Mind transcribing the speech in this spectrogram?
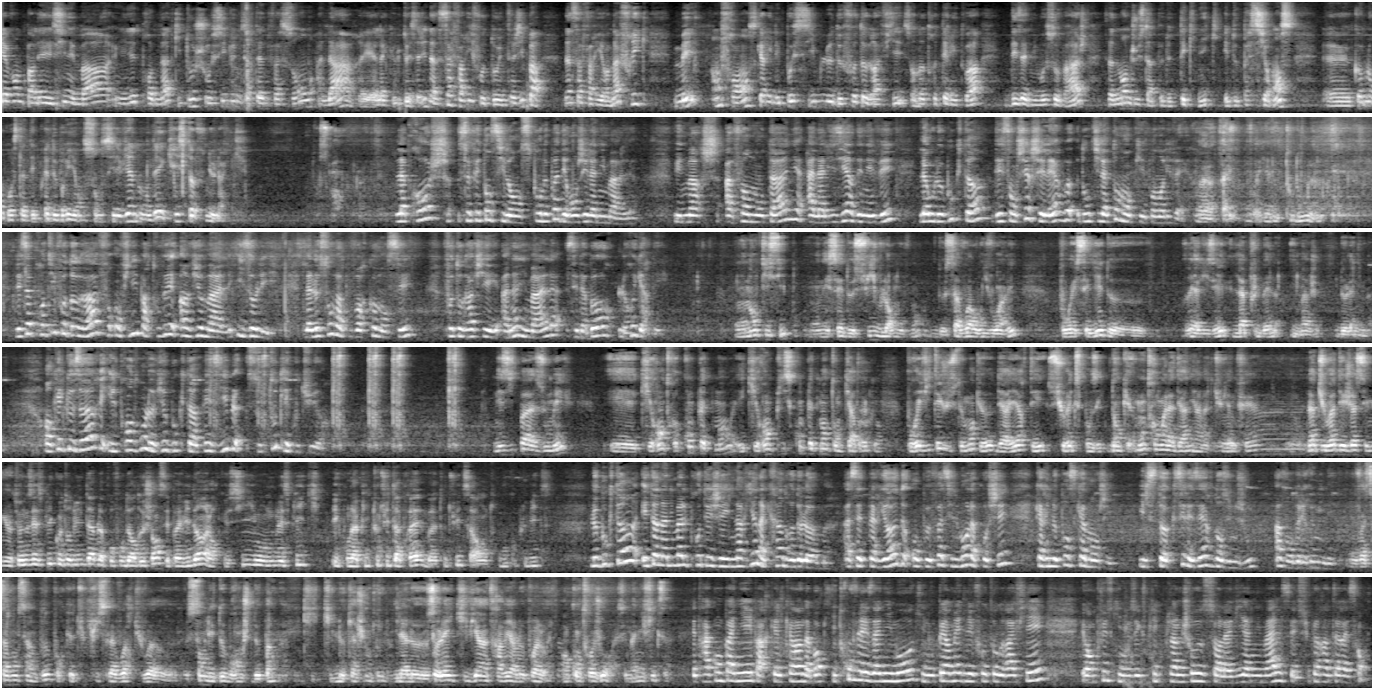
Et avant de parler cinéma, une idée de promenade qui touche aussi d'une certaine façon à l'art et à la culture. Il s'agit d'un safari photo. Il ne s'agit pas d'un safari en Afrique, mais en France, car il est possible de photographier sur notre territoire des animaux sauvages. Ça demande juste un peu de technique et de patience, euh, comme l'ont constaté près de Briançon Sylvia Mondet et Christophe Nulac. L'approche se fait en silence pour ne pas déranger l'animal. Une marche à flanc de montagne, à la lisière des névés, là où le bouquetin descend chercher l'herbe dont il a tant manqué pendant l'hiver. Voilà, allez, on va y aller tout doux là. Les apprentis photographes ont fini par trouver un vieux mâle isolé. La leçon va pouvoir commencer. Photographier un animal, c'est d'abord le regarder. On anticipe, on essaie de suivre leurs mouvements, de savoir où ils vont aller, pour essayer de réaliser la plus belle image de l'animal. En quelques heures, ils prendront le vieux bouquetin paisible sous toutes les coutures. N'hésite pas à zoomer et qui rentre complètement et qui remplisse complètement ton cadre pour éviter justement que derrière tu es surexposé. Donc montre-moi la dernière là que tu viens de faire. Là tu vois déjà c'est mieux. Tu nous expliques autour d'une table la profondeur de champ, c'est pas évident, alors que si on nous l'explique et qu'on l'applique tout de suite après, bah, tout de suite ça rentre beaucoup plus vite. Le bouquetin est un animal protégé, il n'a rien à craindre de l'homme. À cette période, on peut facilement l'approcher car il ne pense qu'à manger. Il stocke ses réserves dans une joue avant de les ruminer. On va s'avancer un peu pour que tu puisses la voir, tu vois, euh, sans les deux branches de pin qui, qui le cachent un peu. Il a le soleil qui vient à travers le poil, ouais, en contre-jour. C'est magnifique ça. Être accompagné par quelqu'un d'abord qui trouve les animaux, qui nous permet de les photographier et en plus qui nous explique plein de choses sur la vie animale, c'est super intéressant.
